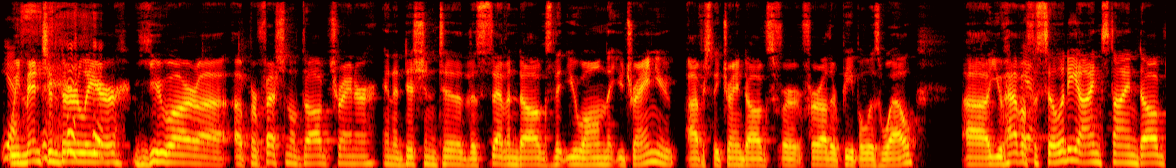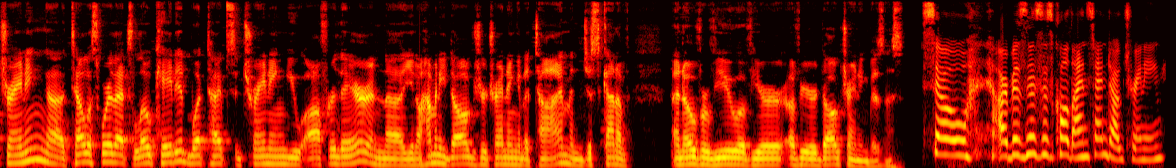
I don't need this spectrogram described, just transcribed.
Yes. We mentioned earlier you are a, a, professional dog trainer. In addition to the seven dogs that you own that you train, you obviously train dogs for for other people as well. Uh, you have a facility, Einstein Dog Training. Uh, tell us where that's located, what types of training you offer there, and uh, you know how many dogs you're training at a time, and just kind of an overview of your of your dog training business. So our business is called Einstein Dog Training.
